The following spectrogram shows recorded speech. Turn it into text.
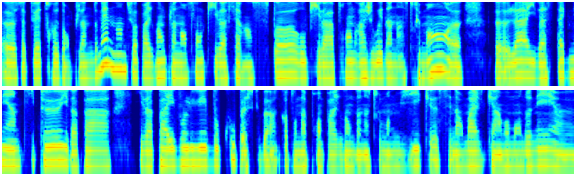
Euh, ça peut être dans plein de domaines. Hein, tu vois, par exemple, un enfant qui va faire un sport ou qui va apprendre à jouer d'un instrument, euh, euh, là, il va stagner un petit peu. Il va pas, il va pas évoluer beaucoup parce que ben, quand on apprend, par exemple, d'un instrument de musique, euh, c'est normal qu'à un moment donné, euh,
